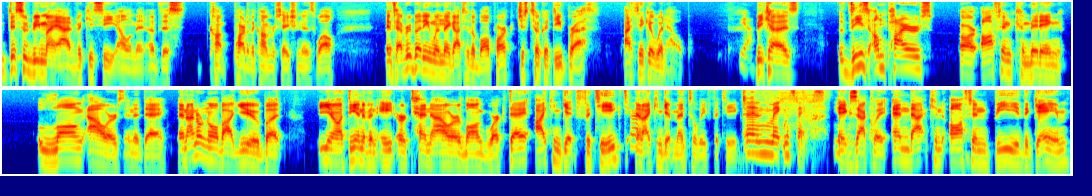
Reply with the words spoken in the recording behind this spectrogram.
this would be my advocacy element of this part of the conversation as well. If everybody, when they got to the ballpark, just took a deep breath, I think it would help. Yeah. Because these umpires are often committing long hours in a day. And I don't know about you, but you know, at the end of an eight or 10 hour long workday, I can get fatigued Sure. and I can get mentally fatigued. And make mistakes. You can- Exactly. And that can often be the game,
